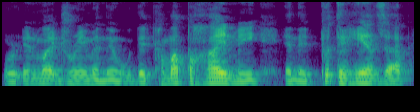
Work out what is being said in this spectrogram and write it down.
were in my dream and they, they'd come up behind me and they'd put their hands up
